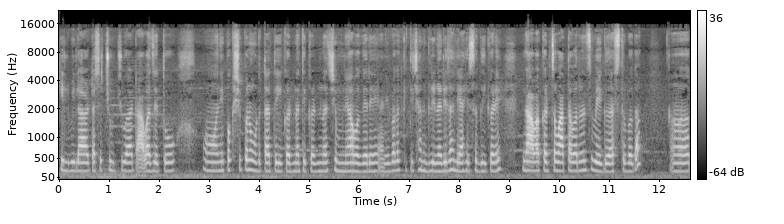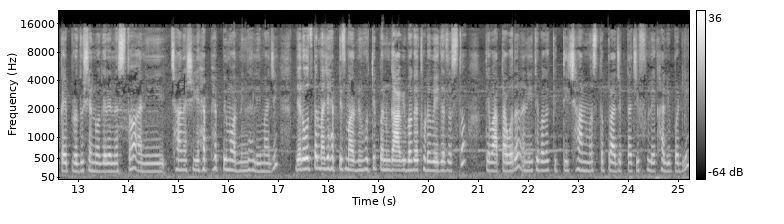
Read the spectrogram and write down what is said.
किलबिलाट असा चुचुआट आवाज येतो. आणि पक्षी पण उडतात इकडनं तिकडनं चिमण्या वगैरे. आणि बघा किती छान ग्रीनरी झाली आहे सगळीकडे. गावाकडचं वातावरणच वेगळं असतं बघा. काही प्रदूषण वगैरे नसतं. आणि छान अशी हॅप हॅप्पी मॉर्निंग झाली माझी. म्हणजे रोज पण माझी हॅप्पीच मॉर्निंग होती पण गावी बघा थोडं वेगळंच असतं ते वातावरण. आणि इथे बघा किती छान मस्त प्राजक्ताची फुले खाली पडली.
